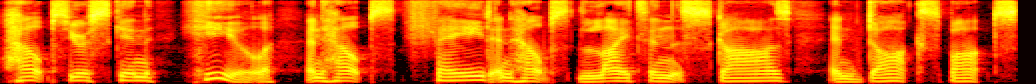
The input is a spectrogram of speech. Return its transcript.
helps your skin heal and helps fade and helps lighten scars and dark spots,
